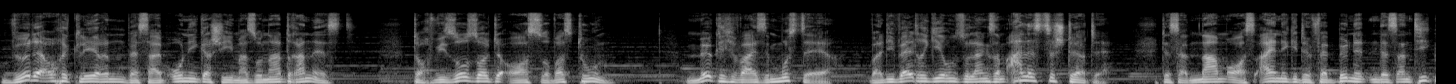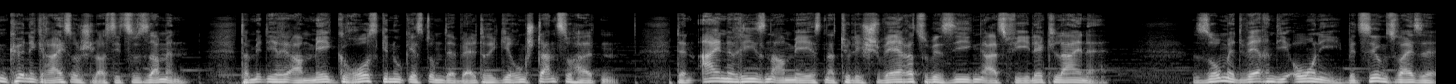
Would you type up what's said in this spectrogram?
Würde auch erklären, weshalb Onigashima so nah dran ist. Doch wieso sollte Ors sowas tun? Möglicherweise musste er, weil die Weltregierung so langsam alles zerstörte. Deshalb nahm Ors einige der Verbündeten des antiken Königreichs und schloss sie zusammen, damit ihre Armee groß genug ist, um der Weltregierung standzuhalten. Denn eine Riesenarmee ist natürlich schwerer zu besiegen als viele kleine. Somit wären die Oni bzw.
